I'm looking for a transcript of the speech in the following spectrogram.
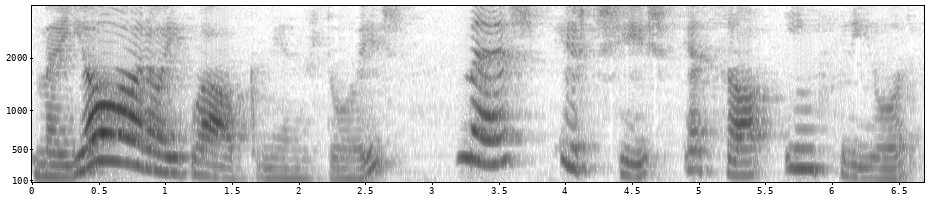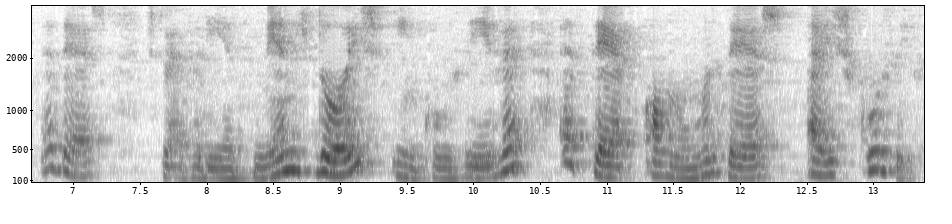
maior ou igual que menos 2, mas este x é só inferior a 10. Isto é, varia de menos 2, inclusive, até ao número 10, exclusivo.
